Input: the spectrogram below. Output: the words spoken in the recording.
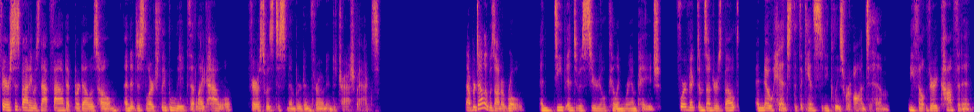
Ferris's body was not found at Berdella's home, and it is largely believed that, like Howell, Ferris was dismembered and thrown into trash bags. Now, Berdella was on a roll and deep into his serial killing rampage. Four victims under his belt, and no hint that the Kansas City police were on to him. He felt very confident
